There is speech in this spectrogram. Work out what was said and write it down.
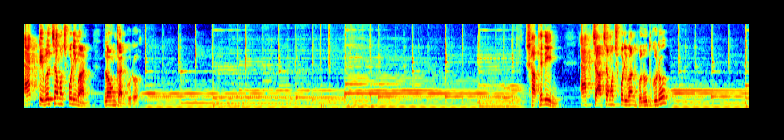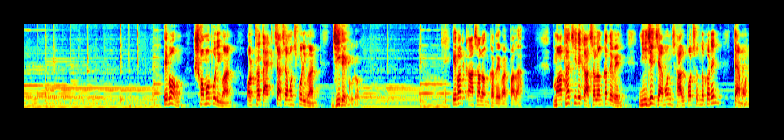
এক টেবিল চামচ পরিমাণ লঙ্কার গুঁড়ো। সাথে দিন এক চা চামচ পরিমাণ হলুদ গুঁড়ো। এবং সমপরিমাণ, অর্থাৎ এক চা চামচ পরিমাণ জিরে গুঁড়ো। এবার কাঁচা লঙ্কা দেবার পালা। মাথা চিরে কাঁচা লঙ্কা দেবেন, নিজে যেমন ঝাল পছন্দ করেন, তেমন।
